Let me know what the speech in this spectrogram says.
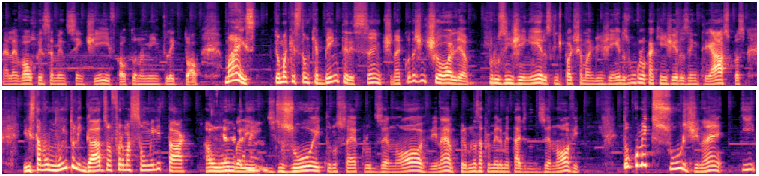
Né, levar o pensamento científico, a autonomia intelectual. Mas tem uma questão que é bem interessante, né? Quando a gente olha para os engenheiros, que a gente pode chamar de engenheiros, vamos colocar aqui engenheiros entre aspas, eles estavam muito ligados à formação militar ao longo Exatamente. ali 18 no século 19, né? Pelo menos a primeira metade do 19. Então, como é que surge, né? E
